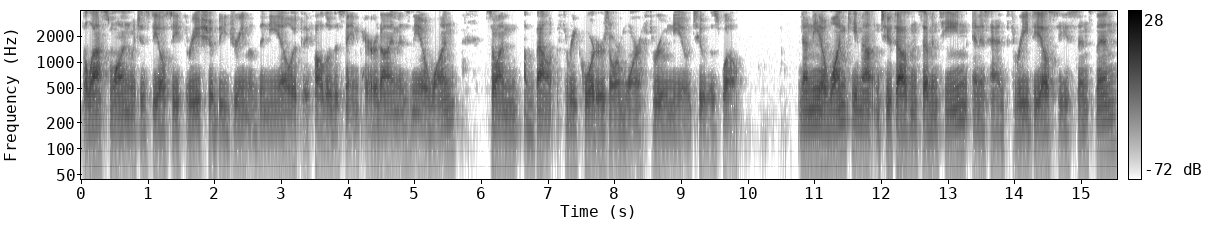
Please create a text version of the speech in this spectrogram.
The last one, which is DLC 3, should be Dream of the Nioh if they follow the same paradigm as Nioh 1. So I'm about three quarters or more through Nioh 2 as well. Now, Nioh 1 came out in 2017 and has had three DLCs since then.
